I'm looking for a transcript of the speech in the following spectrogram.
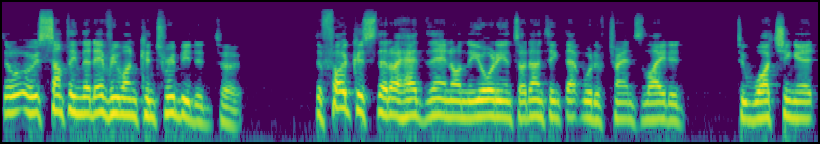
it was something that everyone contributed to. The focus that I had then on the audience, I don't think that would have translated to watching it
